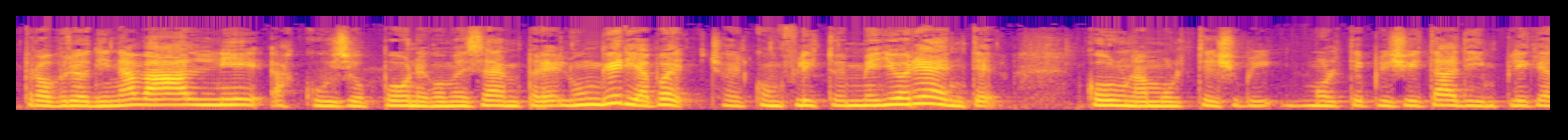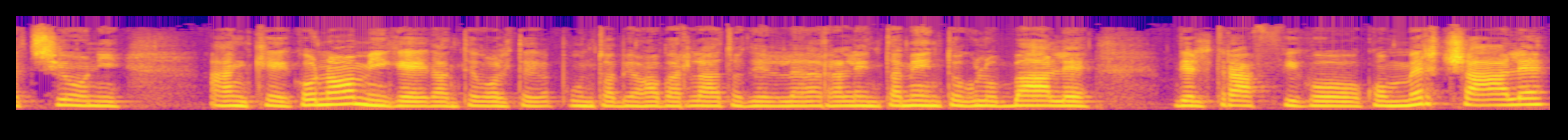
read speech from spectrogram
proprio di Navalny, a cui si oppone come sempre l'Ungheria, poi c'è il conflitto in Medio Oriente con una molteplicità di implicazioni anche economiche, tante volte appunto abbiamo parlato del rallentamento globale del traffico commerciale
